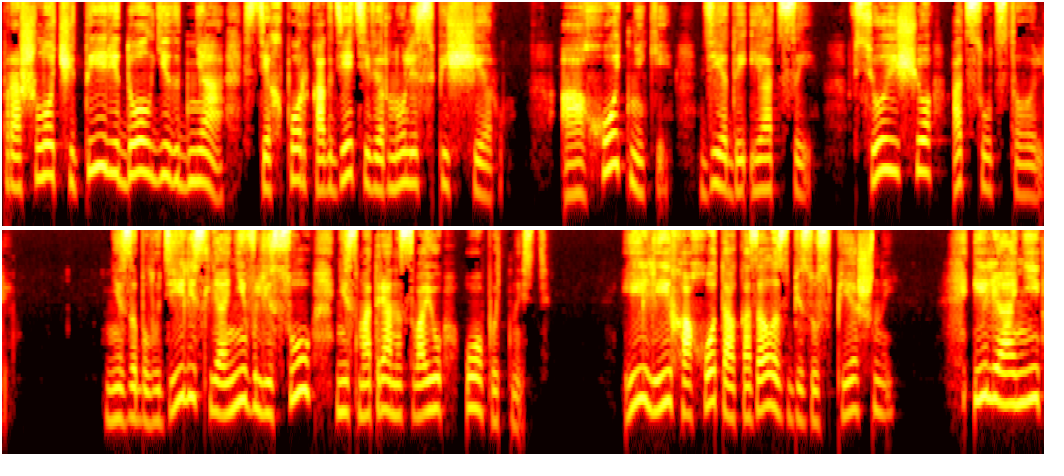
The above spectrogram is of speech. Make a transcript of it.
Прошло четыре долгих дня с тех пор, как дети вернулись в пещеру, а охотники, деды и отцы, все еще отсутствовали. Не заблудились ли они в лесу, несмотря на свою опытность? Или их охота оказалась безуспешной? Или они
